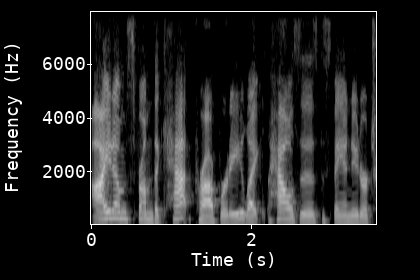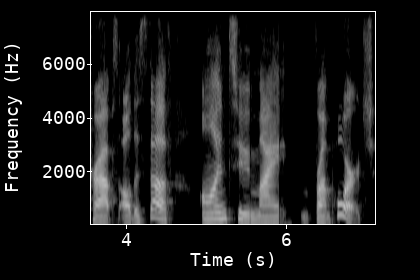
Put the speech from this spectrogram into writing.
items from the cat property, like houses, the spay and neuter traps, all this stuff, onto my front porch.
